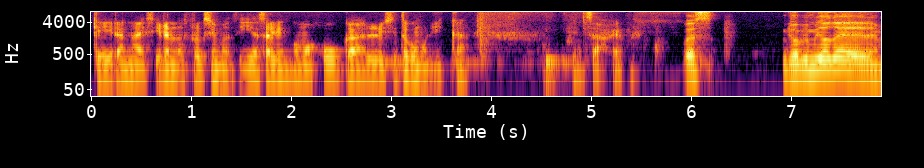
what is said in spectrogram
¿qué irán a decir en los próximos días? Alguien como Juca, Luisito Comunica, quién sabe. güey. Pues yo vi un video de,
